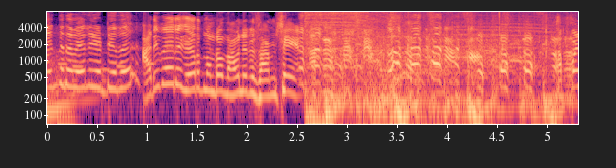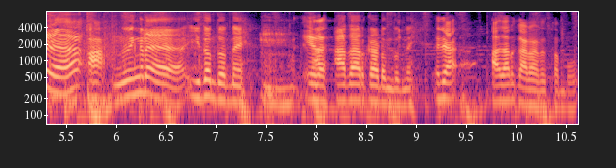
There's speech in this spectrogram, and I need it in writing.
എന്തിനാ വേലി കെട്ടിയത്? അടിവേര് കയറുന്നുണ്ടോ അവനൊരു സംശയം. അപ്പോഴ് നിങ്ങളുടെ ഇതെന്തന്നെ? ഏതാ? ആധാർ കാർഡ് തന്നേ എന്റെ ആധാർ കാർഡാണ് സംഭവം.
